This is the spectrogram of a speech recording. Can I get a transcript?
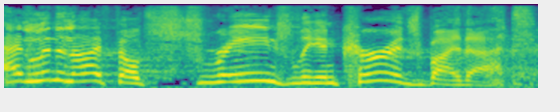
and Lynn and I felt strangely encouraged by that.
